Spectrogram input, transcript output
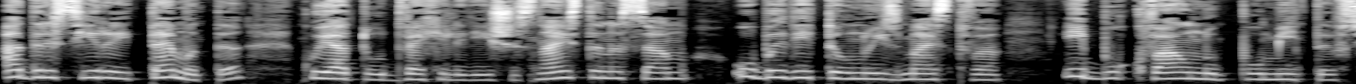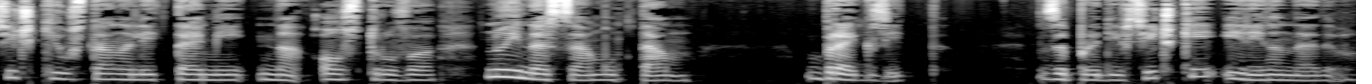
адресира и темата, която от 2016 насам убедително измества и буквално помита всички останали теми на острова, но и не само там. Брекзит. За преди всички Ирина Недева.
